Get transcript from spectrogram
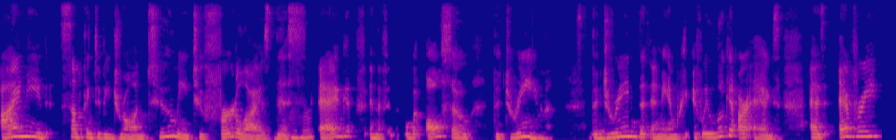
I need something to be drawn to me to fertilize this mm-hmm. egg in the physical, but also the dream, the dream that in me. And if we look at our eggs as every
